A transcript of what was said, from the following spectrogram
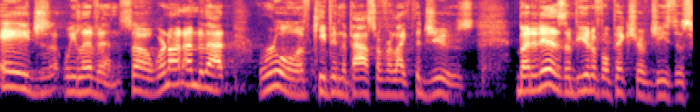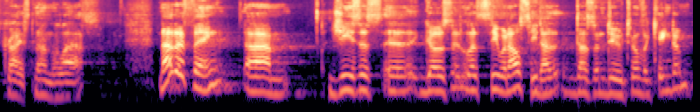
age that we live in. So we're not under that rule of keeping the Passover like the Jews. But it is a beautiful picture of Jesus Christ nonetheless. Another thing, um, Jesus uh, goes, let's see what else he does, doesn't do till the kingdom.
